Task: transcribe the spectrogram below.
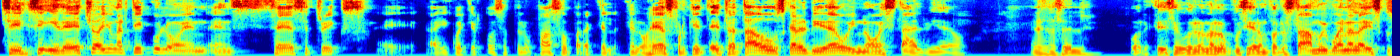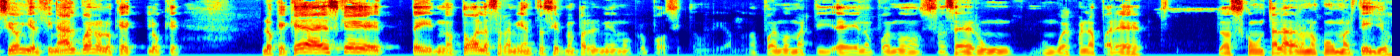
Sí, sí, y de hecho hay un artículo en, en CS Tricks, eh, ahí cualquier cosa te lo paso para que, que lo veas, porque he tratado de buscar el video y no está el video. Ese es el, porque seguro no lo pusieron, pero estaba muy buena la discusión y al final, bueno, lo que, lo que, lo que queda es que no todas las herramientas sirven para el mismo propósito, digamos, no podemos eh, no podemos hacer un, un, hueco en la pared los con un taladro, no con un martillo.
